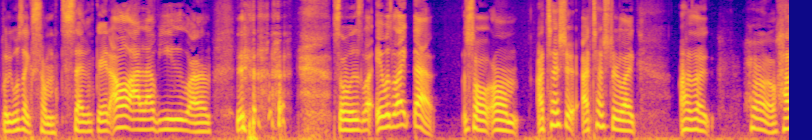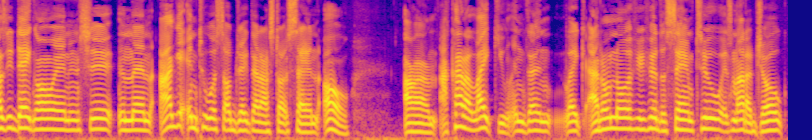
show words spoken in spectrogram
but it was like some seventh grade. Oh, I love you. Um, so it was like it was like that. So um, I text her. I text her like I was like huh, how's your day going and shit? And then I get into a subject that I start saying, oh, um, I kind of like you. And then, like, I don't know if you feel the same too. It's not a joke.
